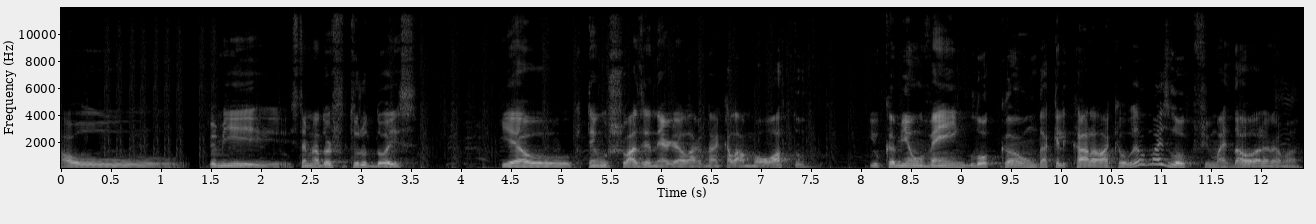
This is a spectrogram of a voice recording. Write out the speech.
Ao filme Exterminador Futuro 2. Que é o... Que tem o Schwarzenegger lá naquela moto. E o caminhão vem, loucão, daquele cara lá que é o mais louco, o filme mais da hora, né, mano?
